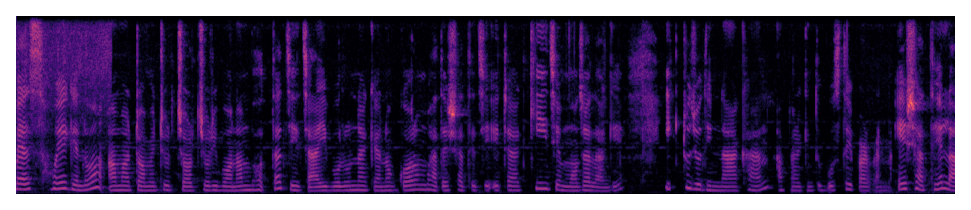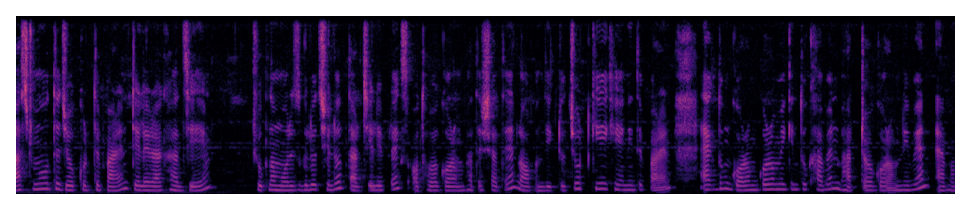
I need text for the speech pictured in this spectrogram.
ব্যাস, হয়ে গেল আমার টমেটোর চচ্চড়ি বনাম ভর্তা। যে যাই বলুন না কেন, গরম ভাতের সাথে যে এটা কি যে মজা লাগে, একটু যদি না খান আপনারা কিন্তু বুঝতেই পারবেন না। এর সাথে লাস্ট মুহূর্তে যোগ করতে পারেন, টেলে রাখা যে শুকনো মরিচগুলো ছিল, তার চিলি ফ্লেক্স অথবা গরম ভাতের সাথে লবণ দিয়ে একটু চটকিয়ে খেয়ে নিতে পারেন। একদম গরম গরমে কিন্তু খাবেন, ভাতটাও গরম নেবেন এবং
